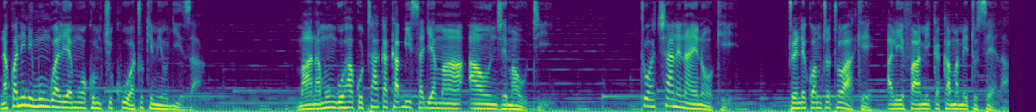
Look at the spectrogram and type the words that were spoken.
na kwa nini Mungu aliamua kumchukua tu kimiujiza. Maana Mungu hakutaka kabisa jamaa aonje mauti. Tuachane na Enoki, twende kwa mtoto wake aliyefahamika kama Metusela.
